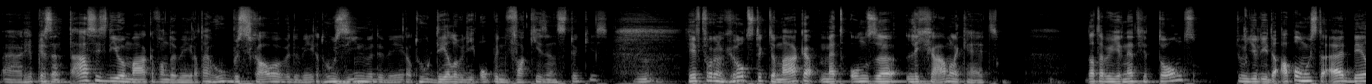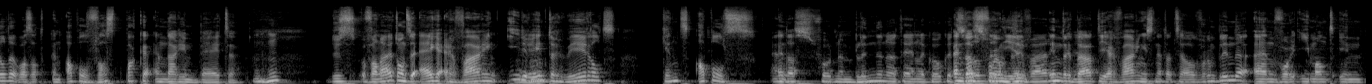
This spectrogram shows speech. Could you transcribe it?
eh, representaties die we maken van de wereld, hè, hoe beschouwen we de wereld, hoe zien we de wereld, hoe delen we die op in vakjes en stukjes, heeft voor een groot stuk te maken met onze lichamelijkheid. Dat hebben we hier net getoond. Toen jullie de appel moesten uitbeelden, was dat een appel vastpakken en daarin bijten. Mhm. Dus vanuit onze eigen ervaring, iedereen ter wereld kent appels. En dat is voor een blinde uiteindelijk ook En hetzelfde, dat is voor een blind, ervaring. inderdaad, die ervaring is net hetzelfde voor een blinde. En voor iemand in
